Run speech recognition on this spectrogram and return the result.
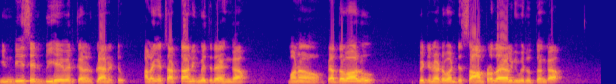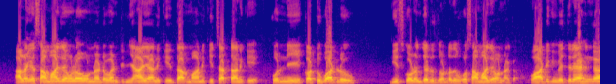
ఇండీసెంట్ బిహేవియర్ కలిగిన ప్లానెట్ అలాగే చట్టానికి వ్యతిరేకంగా మన పెద్దవాళ్ళు పెట్టినటువంటి సాంప్రదాయాలకు విరుద్ధంగా అలాగే సమాజంలో ఉన్నటువంటి న్యాయానికి ధర్మానికి చట్టానికి కొన్ని కట్టుబాట్లు తీసుకోవడం జరుగుతుంటుంది ఒక సమాజం ఉన్నాక వాటికి వ్యతిరేకంగా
